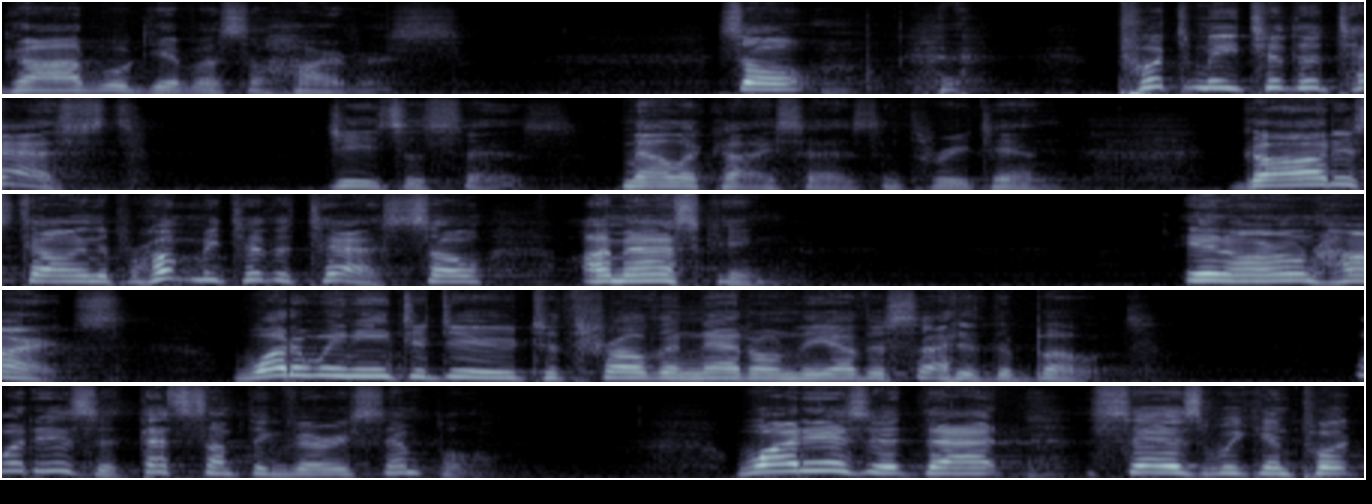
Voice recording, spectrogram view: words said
God will give us a harvest. So, put me to the test, Jesus says. Malachi says in 3:10. God is telling the put me to the test. So, I'm asking in our own hearts, what do we need to do to throw the net on the other side of the boat? What is it? That's something very simple. What is it that says we can put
